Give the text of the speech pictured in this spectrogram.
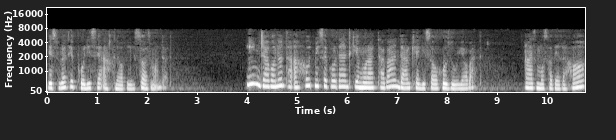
به صورت پلیس اخلاقی سازمان داد. این جوانان تعهد می سپردند که مرتبا در کلیسا حضور یابند. از مسابقه ها،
